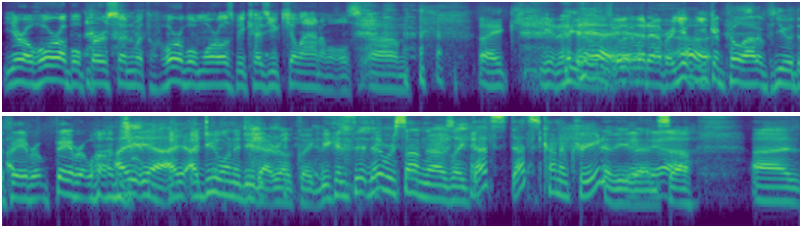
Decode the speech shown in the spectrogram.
you're a horrible person with horrible morals because you kill animals. Um, like you know, you know, Yeah, yeah. whatever. You, you could pull out a few of the favorite favorite ones. I, yeah, I, I do want to do that real quick because th- there were some that I was like, that's that's kind of creative even. Yeah. So, uh,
